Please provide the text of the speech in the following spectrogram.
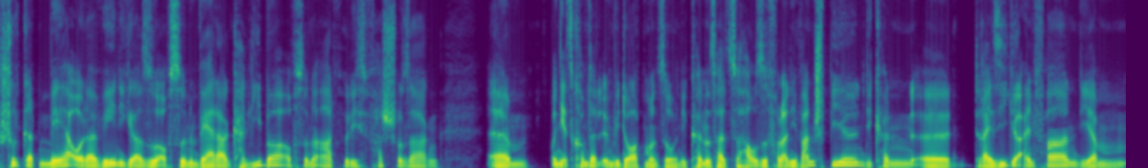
Stuttgart mehr oder weniger so auf so einem Werder-Kaliber, auf so eine Art, würde ich fast schon sagen. Ähm, und jetzt kommt halt irgendwie Dortmund so und die können uns halt zu Hause voll an die Wand spielen, die können äh, drei Siege einfahren, die haben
